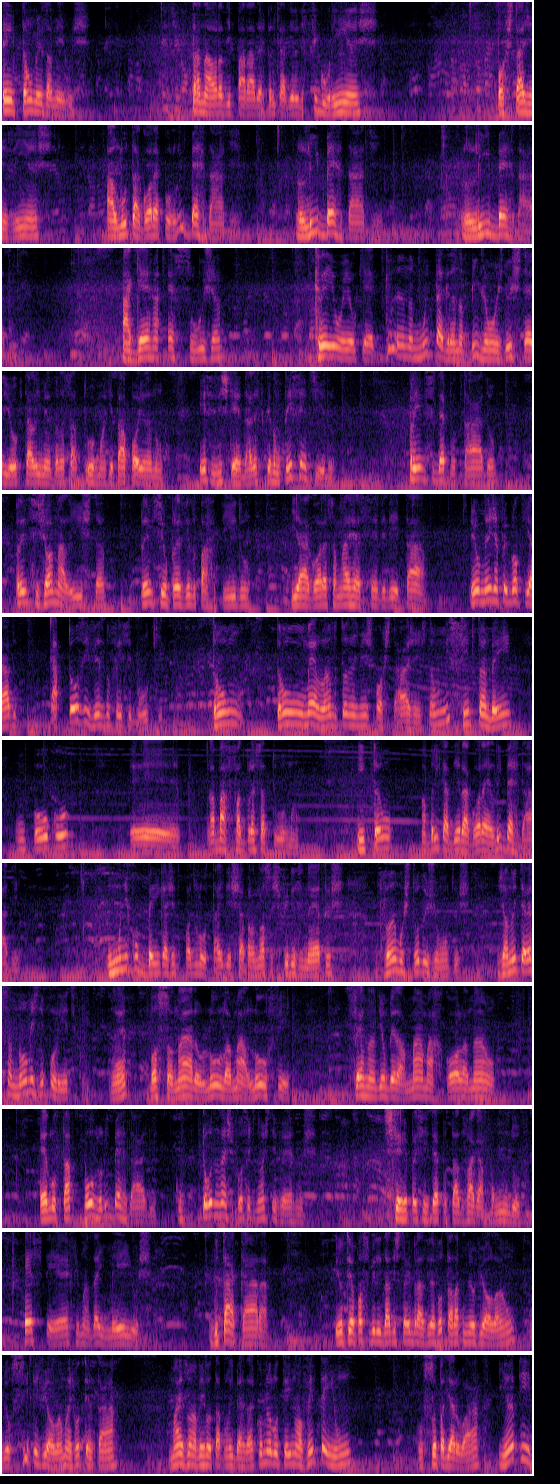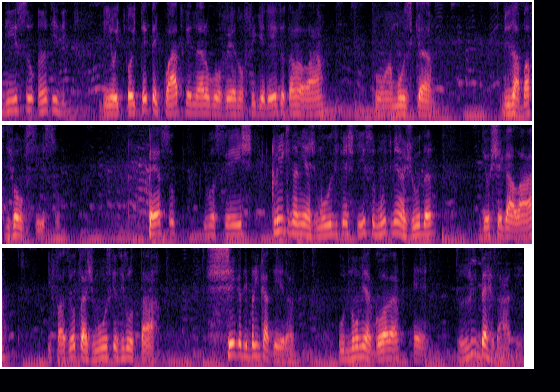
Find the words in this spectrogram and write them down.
Então, meus amigos, tá na hora de parar das brincadeiras de figurinhas, postagenzinhas. A luta agora é por liberdade. Liberdade. Liberdade. A guerra é suja. Creio eu que é grana, muita grana, bilhões do exterior que está alimentando essa turma, que está apoiando esses esquerdalhas, porque não tem sentido prende-se deputado, prende-se jornalista, prende-se o presidente do partido e agora essa mais recente de tá. Eu mesmo já fui bloqueado 14 vezes no Facebook. Estão tão melando todas as minhas postagens. Então me sinto também um pouco é, abafado por essa turma. Então a brincadeira agora é liberdade. O único bem que a gente pode lutar e deixar para nossos filhos e netos, vamos todos juntos. Já não interessa nomes de político, né? Bolsonaro, Lula, Maluf, Fernandinho Beiramar, Marcola, não. É lutar por liberdade, com todas as forças que nós tivermos. Escrever para esses deputados vagabundo, STF, mandar e-mails, botar a cara, eu tenho a possibilidade de estar em Brasília, vou estar lá com meu violão, meu simples violão, mas vou tentar mais uma vez lutar por liberdade, como eu lutei em 91 com Sopa de Aruá, e antes disso, antes de, em 84, que ainda era o governo Figueiredo, eu estava lá com a música Desabafo de João Cisso. Peço que vocês cliquem nas minhas músicas, que isso muito me ajuda eu chegar lá e fazer outras músicas e lutar Chega de brincadeira. O nome agora é Liberdade.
